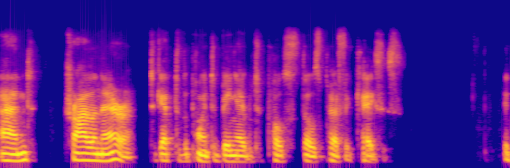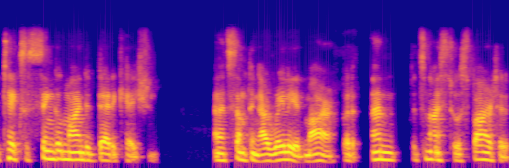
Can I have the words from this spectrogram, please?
and trial and error to get to the point of being able to post those perfect cases. It takes a single minded dedication, and it's something I really admire, but and it's nice to aspire to.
